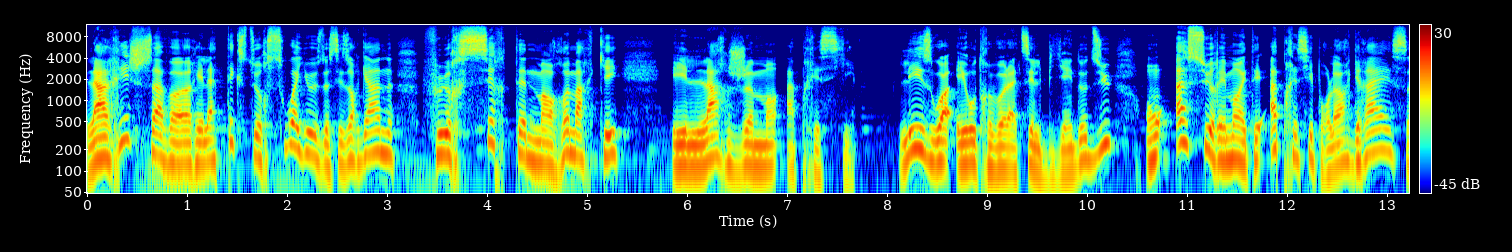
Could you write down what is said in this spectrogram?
la riche saveur et la texture soyeuse de ces organes furent certainement remarquées et largement appréciées. Les oies et autres volatiles bien dodus ont assurément été appréciés pour leur graisse,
